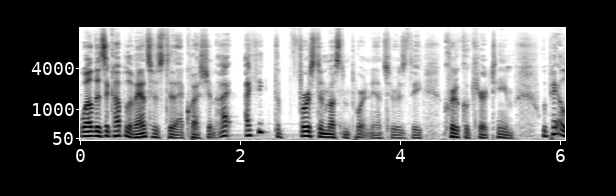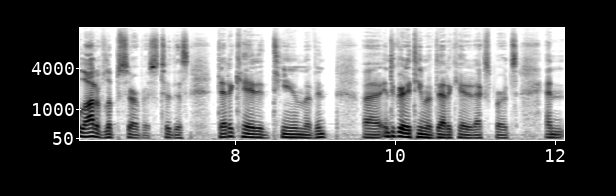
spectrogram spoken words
Well, there's a couple of answers to that question. I, I think the first and most important answer is the critical care team. We pay a lot of lip service to this dedicated team of in, uh, integrated team of dedicated experts and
